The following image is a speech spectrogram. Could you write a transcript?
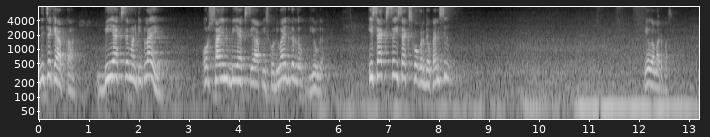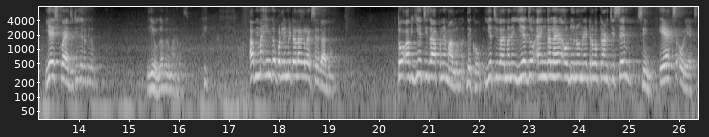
नीचे क्या आपका? बी एक्स से मल्टीप्लाई और साइन बी एक्स से आप इसको डिवाइड कर दो। ये हो गया। इस एक्स से इस एक्स को कर दो कैंसिल ये होगा हमारे पास। ये इसको एज इट रख लो। ये होगा हमारे पास। ठीक। अब मैं इनके ऊपर लिमिट अलग अलग से लगा दूँ। तो अब ये चीज़ आपने मालूम है। देखो, ये चीज़ मैंने, ये जो एंगल है और डिनोमिनेटर वो क्या चाहिए सेम सेम ए एक्स और ए एक्स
